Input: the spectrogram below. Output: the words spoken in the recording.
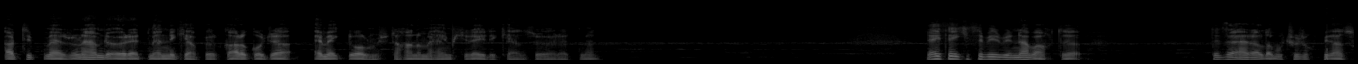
Hatip mezunu hem de öğretmenlik yapıyor. Karı koca emekli olmuştu. Hanımı hemşireydi, kendisi öğretmen. Neyse ikisi birbirine baktı. Dedi herhalde bu çocuk biraz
